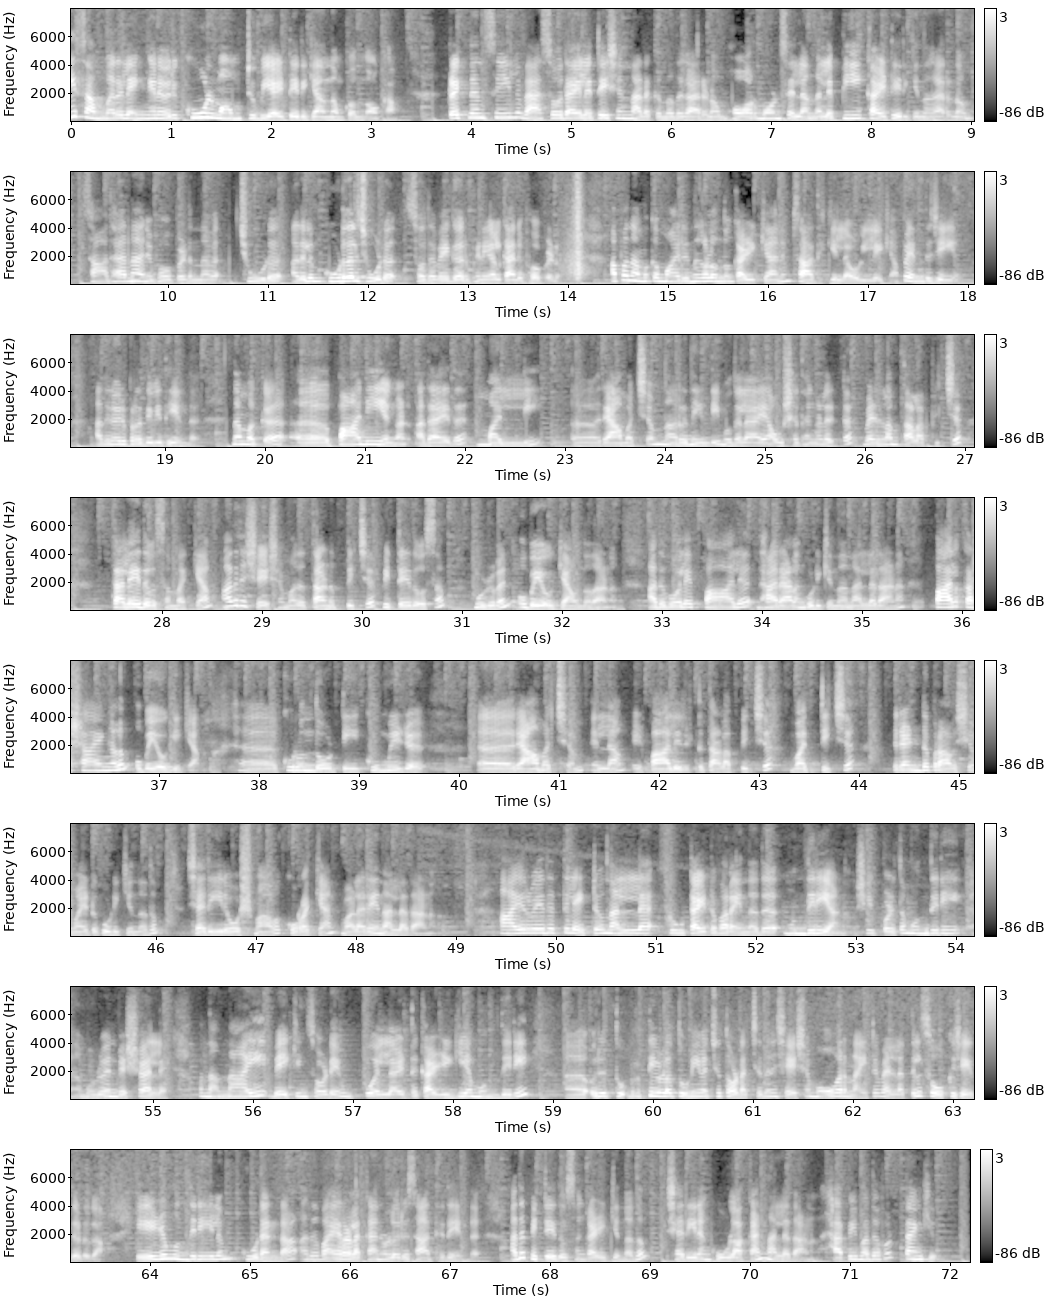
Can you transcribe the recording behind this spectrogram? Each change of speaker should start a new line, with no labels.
ഈ സമ്മറിൽ എങ്ങനെ ഒരു കൂൾ മോം ടു ബി ആയിട്ട് ഇരിക്കാമെന്ന് നമുക്കൊന്ന് നോക്കാം. പ്രഗ്നൻസിയിൽ വാസോ ഡയലറ്റേഷൻ നടക്കുന്നത് കാരണം ഹോർമോൺസ് എല്ലാം നല്ല പീക്കായിട്ട് ഇരിക്കുന്ന കാരണം സാധാരണ അനുഭവപ്പെടുന്ന ചൂട് അതിലും കൂടുതൽ ചൂട് സ്വതവേ ഗർഭിണികൾക്ക് അനുഭവപ്പെടും. അപ്പോൾ നമുക്ക് മരുന്നുകളൊന്നും കഴിക്കാനും സാധിക്കില്ല ഉള്ളിലേക്ക്. അപ്പോൾ എന്ത് ചെയ്യും? അതിനൊരു പ്രതിവിധിയുണ്ട്. നമുക്ക് പാനീയങ്ങൾ അതായത് മല്ലി രാമച്ചം നറുനീണ്ടി മുതലായ ഔഷധങ്ങളിട്ട് വെള്ളം തിളപ്പിച്ച് തലേ ദിവസം വയ്ക്കാം. അതിനുശേഷം അത് തണുപ്പിച്ച് പിറ്റേ ദിവസം മുഴുവൻ ഉപയോഗിക്കാവുന്നതാണ്. അതുപോലെ പാൽ ധാരാളം കുടിക്കുന്നത് നല്ലതാണ്. പാൽ കഷായങ്ങളും ഉപയോഗിക്കാം. കുറുന്തോട്ടി കുമിഴ് രാമച്ചം എല്ലാം പാലിലിട്ട് തിളപ്പിച്ച് വറ്റിച്ച് രണ്ട് പ്രാവശ്യമായിട്ട് കുടിക്കുന്നതും ശരീരോഷ്മാവ് കുറയ്ക്കാൻ വളരെ നല്ലതാണ്. ആയുർവേദത്തിൽ ഏറ്റവും നല്ല ഫ്രൂട്ടായിട്ട് പറയുന്നത് മുന്തിരിയാണ്. പക്ഷേ ഇപ്പോഴത്തെ മുന്തിരി മുഴുവൻ വിഷമല്ലേ? അപ്പം നന്നായി ബേക്കിംഗ് സോഡയും ഉപ്പും എല്ലാം ഇട്ട് കഴുകിയ മുന്തിരി ഒരു വൃത്തിയുള്ള തുണി വെച്ച് തുടച്ചതിന് ശേഷം ഓവർനൈറ്റ് വെള്ളത്തിൽ സോക്ക് ചെയ്തിടുക. ഏഴ് മുന്തിരിയിലും കൂടണ്ട അത് വയറിളക്കാനുള്ളൊരു സാധ്യതയുണ്ട്. അത് പിറ്റേ ദിവസം കഴിക്കുന്നതും ശരീരം കൂളാക്കാൻ നല്ലതാണ്. Happy motherhood. താങ്ക്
